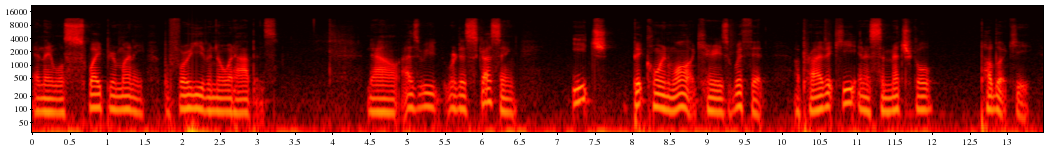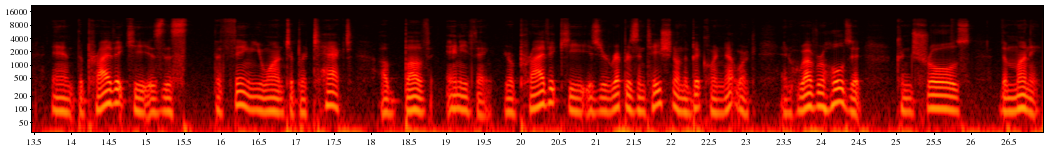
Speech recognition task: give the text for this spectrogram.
and they will swipe your money before you even know what happens. Now, as we were discussing, each Bitcoin wallet carries with it a private key and a symmetrical public key. And the private key is this the thing you want to protect above anything. Your private key is your representation on the Bitcoin network and whoever holds it controls the money.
